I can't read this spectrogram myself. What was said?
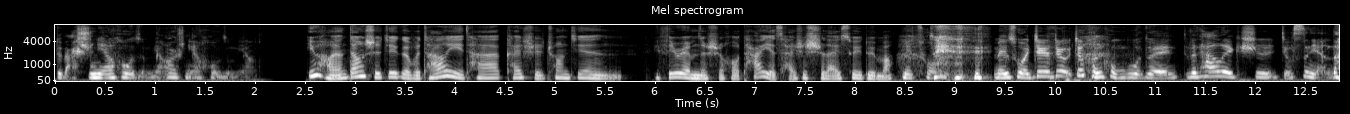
对吧？十年后怎么样？二十年后怎么样？因为好像当时这个 Vitalik 他开始创建。Ethereum 的时候，他也才是十来岁，对吗？没错，没错，这个就就很恐怖。对，Vitalik 是九四年的，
